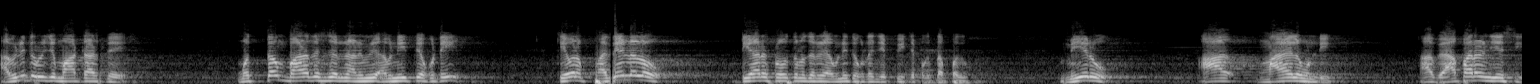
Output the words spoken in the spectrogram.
అవినీతి గురించి మాట్లాడితే మొత్తం భారతదేశం జరిగిన అవినీతి ఒకటి కేవలం పదేళ్ళలో టీఆర్ఎస్ ప్రభుత్వంలో జరిగిన అవినీతి ఒకటి అని చెప్పి చెప్పక తప్పదు. మీరు ఆ మాయలో ఉండి ఆ వ్యాపారం చేసి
